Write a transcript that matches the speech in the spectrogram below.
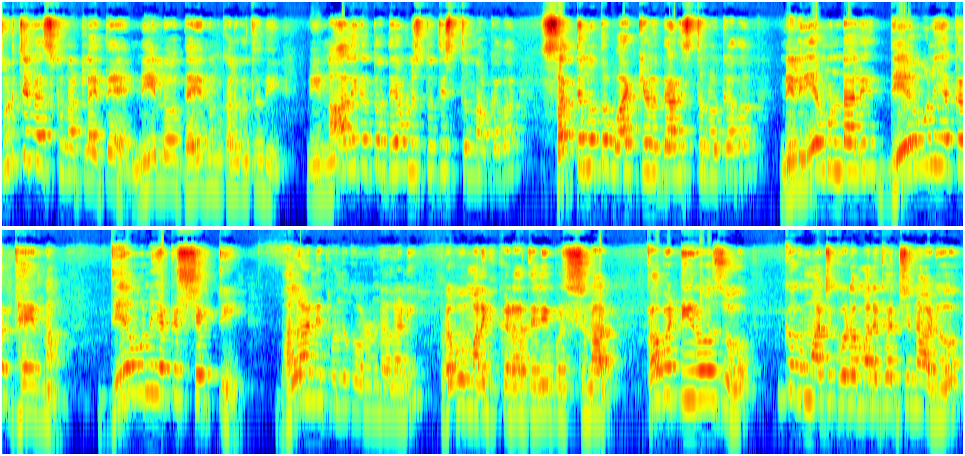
తుడిచివేసుకున్నట్లయితే నీలో ధైర్యం కలుగుతుంది. నీ నాలికతో దేవుని స్థుతిస్తున్నావు కదా. సత్యముతో వాక్యాన్ని ధ్యానిస్తున్నావు కదా. నీళ్ళు ఏముండాలి? దేవుని యొక్క ధైర్యం. దేవుని యొక్క శక్తి. బలాన్ని పొందుకొని ఉండాలని ప్రభు మనకి ఇక్కడ తెలియపరుస్తున్నాడు. కాబట్టి ఈరోజు ఇంకొక మాట కూడా మనకు వచ్చినాడు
